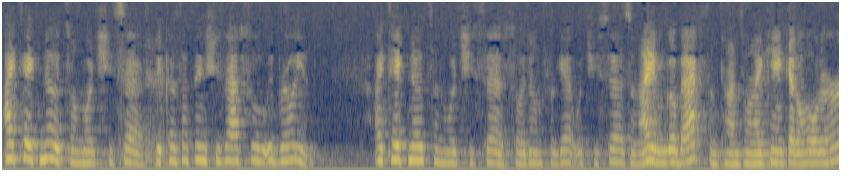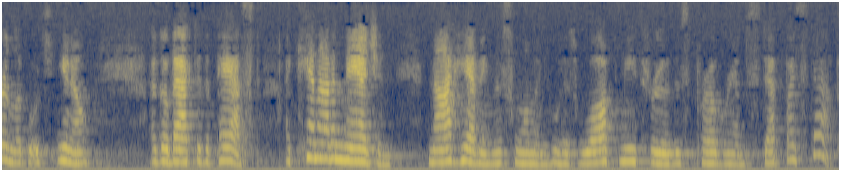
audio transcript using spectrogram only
I take notes on what she says because I think she's absolutely brilliant. I take notes on what she says so I don't forget what she says, and I even go back sometimes when I can't get a hold of her and look what she, you know. I go back to the past. I cannot imagine not having this woman who has walked me through this program step by step,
